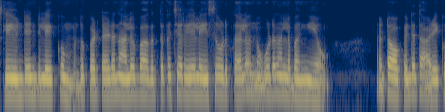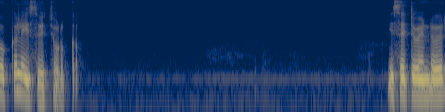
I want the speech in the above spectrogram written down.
സ്ലീവിന്റെ എൻഡിലേക്കും ദുപ്പട്ടയുടെ നാല് ഭാഗത്തൊക്കെ ചെറിയ ലേസ് കൊടുത്താൽ ഒന്നുകൂടെ നല്ല ഭംഗിയാവും. ടോപ്പിന്റെ താഴേക്കൊക്കെ ലേസ് വെച്ച് കൊടുക്കുക ഈ സെറ്റ് വേണ്ടവർ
